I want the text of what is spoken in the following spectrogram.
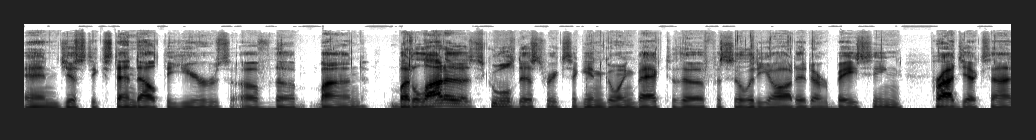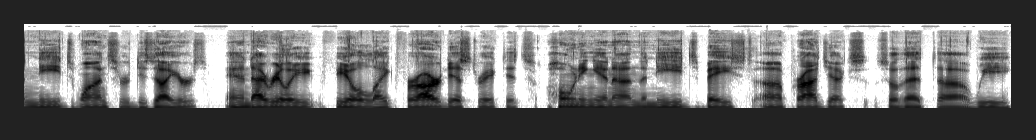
and just extend out the years of the bond. But a lot of school districts, again, going back to the facility audit, are basing projects on needs, wants, or desires. And I really feel like for our district, it's honing in on the needs based uh, projects so that uh, we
